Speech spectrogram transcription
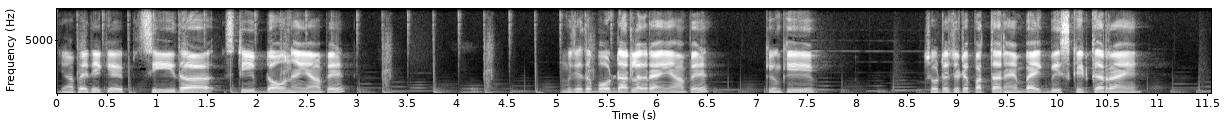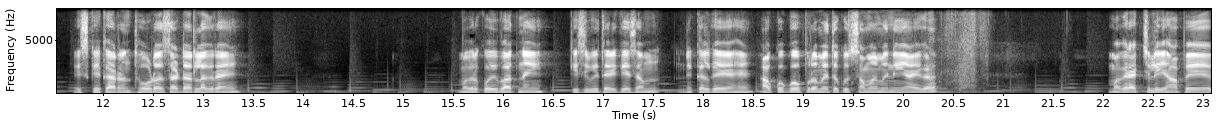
यहाँ पे देखिए, सीधा स्टीप डाउन है यहाँ पे। मुझे तो बहुत डर लग रहा है यहाँ पे, क्योंकि छोटे छोटे पत्थर हैं बाइक भी स्किड कर रहे हैं। इसके कारण थोड़ा सा डर लग रहा है। मगर कोई बात नहीं, किसी भी तरीके से हम निकल गए हैं। आपको गोप्रो में तो कुछ समझ में नहीं आएगा, मगर एक्चुअली यहाँ पे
